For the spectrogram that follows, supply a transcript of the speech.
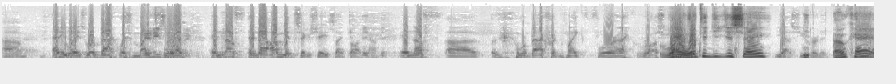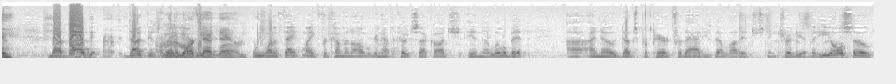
Um, anyways, we're back with Mike And he's Florak. listening. Enough. Enough. I'm getting sick of shades. I talk now. enough. Uh, we're back with Mike Florak. Ross. Whoa, what did you just say? Yes, you heard it. Okay. Now, Doug. Doug is. I'm going gonna to mark we, that down. We want to thank Mike for coming on. We're going to have Coach Saccoccia in a little bit. Uh, I know Doug's prepared for that. He's got a lot of interesting trivia, but he also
